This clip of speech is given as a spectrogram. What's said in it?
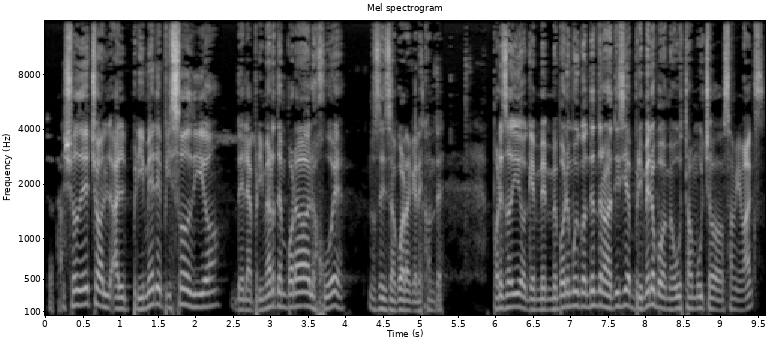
Ya está. Yo, de hecho, al, al primer episodio de la primera temporada lo jugué. No sé si se acuerdan que les conté. Por eso digo que me, me pone muy contento la noticia. Primero, porque me gusta mucho Sammy Max.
